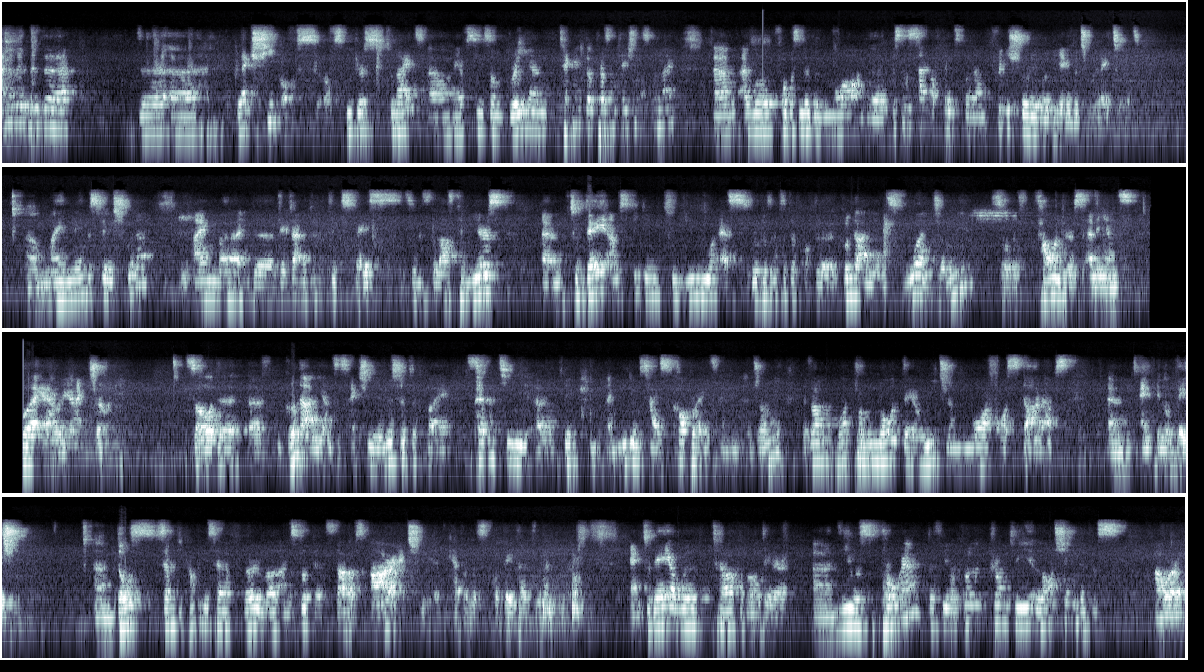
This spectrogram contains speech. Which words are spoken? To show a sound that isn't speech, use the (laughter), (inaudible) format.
I'm a little bit the, the uh, black sheep of, of speakers tonight. Um, we have seen some brilliant technical presentations tonight. Um, I will focus a little bit more on the business side of things, but I'm pretty sure you will be able to relate to it. Um, my name is Felix Schröder. I'm uh, in the data analytics space since the last 10 years. Um, today I'm speaking to you as representative of the Gründerallianz Ruhr in Germany, so the Founders Alliance area in Germany. So the uh, Gründerallianz is actually an initiative by 70 uh, big and medium-sized corporates in uh, Germany that want to promote their region more for startups um, and innovation. Um, those 70 companies have very well understood that startups are actually a catalyst for data-driven innovation. And today I will talk about their uh, newest program that we are currently launching. That is our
